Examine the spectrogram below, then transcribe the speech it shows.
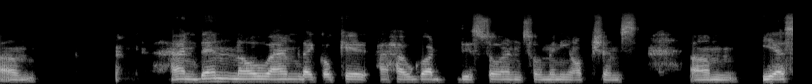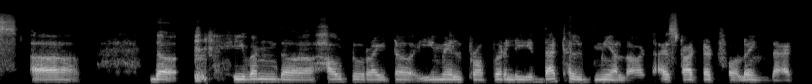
Um, and then now i'm like okay i have got this so and so many options. Um yes uh the even the how to write a email properly that helped me a lot. I started following that.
